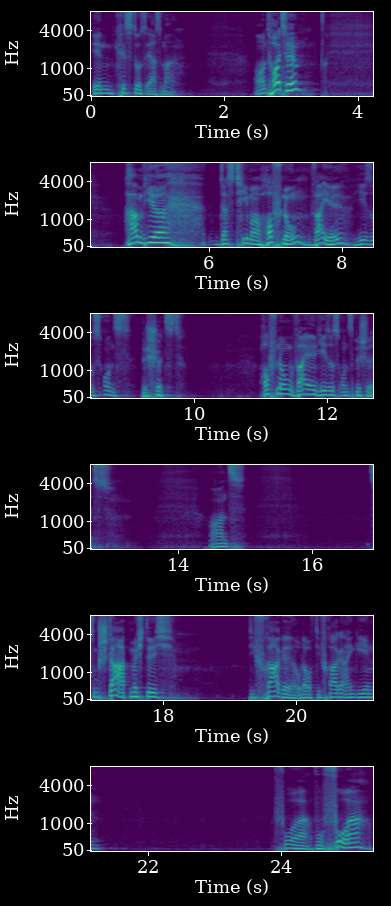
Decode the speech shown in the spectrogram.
in Christus erstmal. Und heute haben wir das Thema Hoffnung, weil Jesus uns beschützt. Hoffnung, weil Jesus uns beschützt. Und zum Start möchte ich die Frage oder auf die Frage eingehen, vor, wovor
